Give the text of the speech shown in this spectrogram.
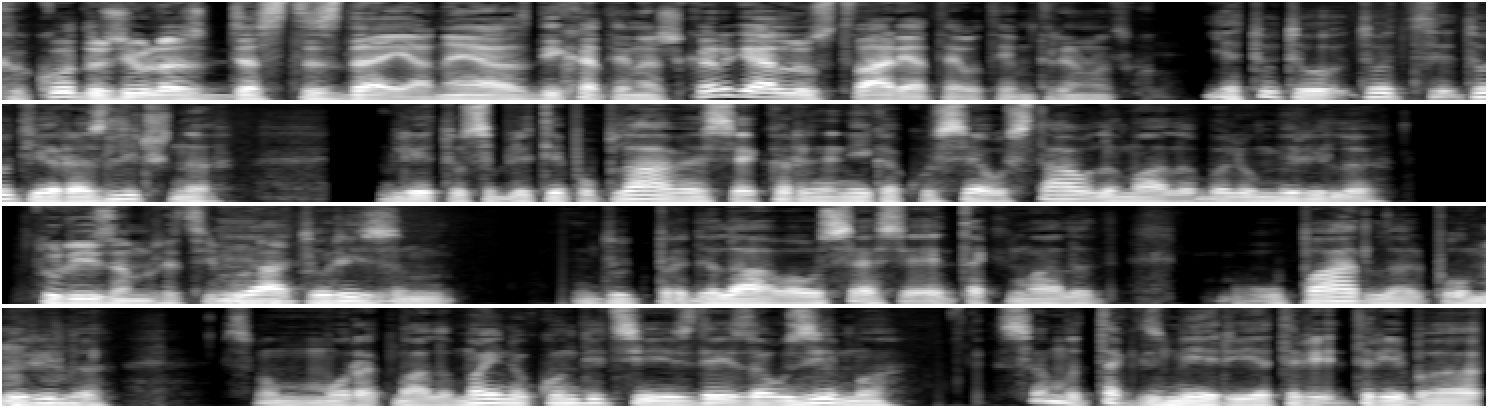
Kako doživljaš, da ste zdaj, a ne, a zdihate na škrge ali ustvarjate v tem trenutku? Je tudi, tudi, tudi je različno. Leto so bile te poplave, se je kar nekako vse ustavilo, malo bolj umirilo. Turizem, recimo. Ja, turizem tudi predelava, vse se je tako malo upadlo ali pomirilo. Uh mhm. -huh. Smo morali malo manj v kondiciji, zdaj zauzimo. Samo tako zmeri je treba,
